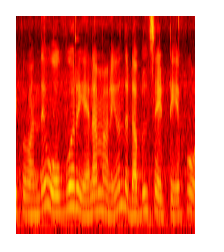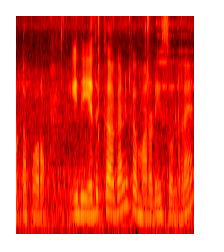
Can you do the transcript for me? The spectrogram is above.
இப்போ வந்து ஒவ்வொரு இலை மேலேயும் இந்த டபுள் சைட் டேப்பு ஒட்ட போகிறோம் இது எதுக்காகன்னு இப்போ மறுபடியும் சொல்கிறேன்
